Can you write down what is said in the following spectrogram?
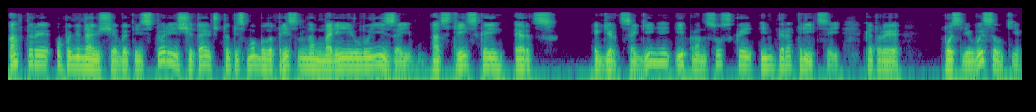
Авторы, упоминающие об этой истории, считают, что письмо было прислано Марией Луизой, австрийской эрцгерцогиней и французской императрицей, которые после высылки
